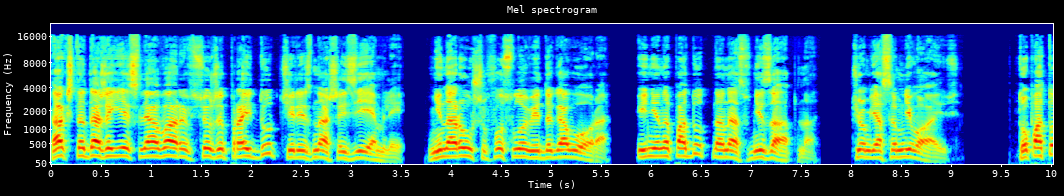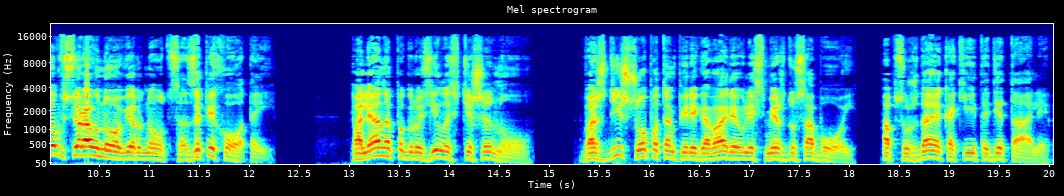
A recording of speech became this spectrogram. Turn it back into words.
Так что даже если авары все же пройдут через наши земли, не нарушив условий договора, и не нападут на нас внезапно, в чем я сомневаюсь, то потом все равно вернутся за пехотой. Поляна погрузилась в тишину. Вожди шепотом переговаривались между собой, обсуждая какие-то детали.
